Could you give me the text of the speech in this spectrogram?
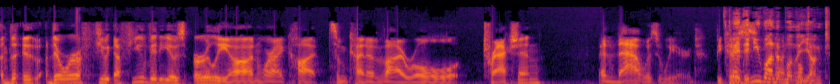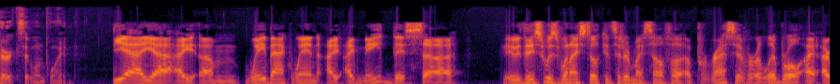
There were a few a few videos early on where I caught some kind of viral traction, and that was weird. Because hey, didn't you wind you know, up on the Young Turks at one point? Yeah, yeah. I um way back when I I made this. uh this was when I still considered myself a, a progressive or a liberal. I, I,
